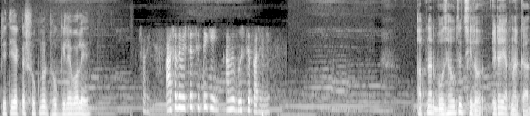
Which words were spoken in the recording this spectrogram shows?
প্রীতি একটা শুকনো ঢুক গিলে বলে সরি আসলে মিস্টার সিদ্দিকি আমি বুঝতে পারিনি। আপনার বোঝা উচিত ছিল এটাই আপনার কাজ।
